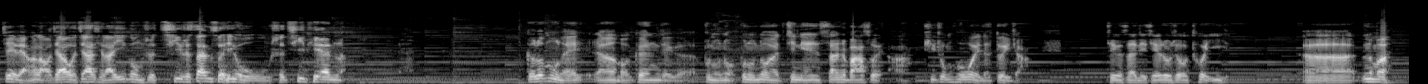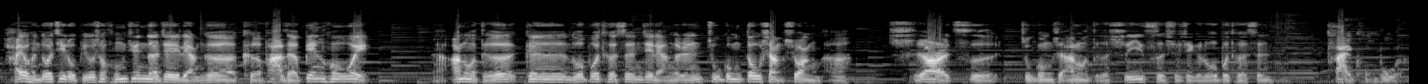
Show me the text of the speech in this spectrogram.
这两个老家伙加起来一共是七十三岁又五十七天了。格罗穆雷，然后跟这个布鲁诺，布鲁诺今年三十八岁啊，踢中后卫的队长，这个赛季结束之后退役。呃，那么。还有很多记录，比如说红军的这两个可怕的边后卫啊，阿诺德跟罗伯特森这两个人助攻都上双啊，十二次助攻是阿诺德，十一次是这个罗伯特森，太恐怖了。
